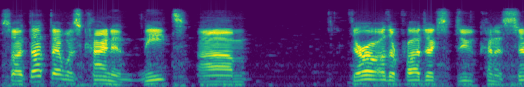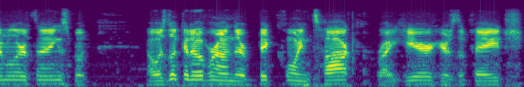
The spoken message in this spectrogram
So I thought that was kind of neat. Um, there are other projects that do kind of similar things, but I was looking over on their Bitcoin talk right here. Here's the page.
